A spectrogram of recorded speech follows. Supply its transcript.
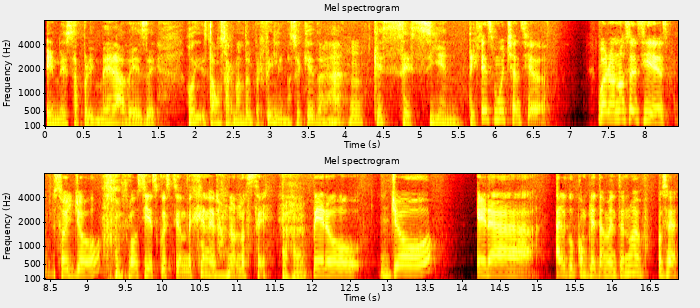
en esa primera vez de, hoy estamos armando el perfil y no se queda? ¿Qué se siente? Es mucha ansiedad. Bueno, no sé si es soy yo o si es cuestión de género, no lo sé. Ajá. Pero yo era algo completamente nuevo. O sea,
